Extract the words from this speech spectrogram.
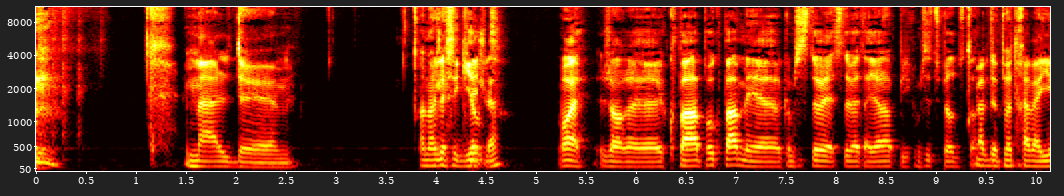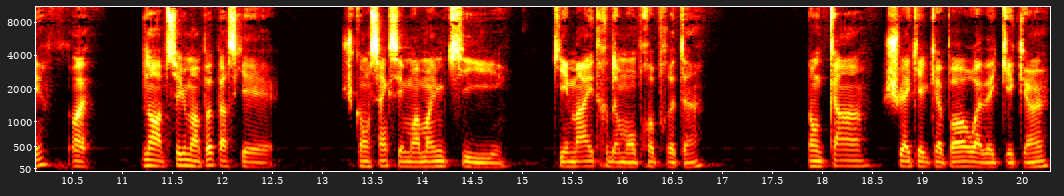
Mal de. En anglais, c'est guilt. Là? Ouais, genre euh, coupable, pas coupable, mais euh, comme si tu devais, tu devais être ailleurs, puis comme si tu perds du temps. Capable de pas travailler? Ouais. Non, absolument pas, parce que je suis conscient que c'est moi-même qui, qui est maître de mon propre temps. Donc, quand je suis à quelque part ou avec quelqu'un,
